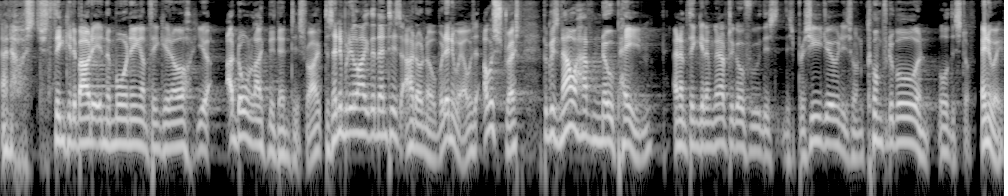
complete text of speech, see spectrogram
And I was thinking about it in the morning. I'm thinking, oh, yeah, I don't like the dentist, right? Does anybody like the dentist? I don't know. But anyway, I was, I was stressed because now I have no pain. And I'm thinking I'm going to have to go through this, this procedure and it's uncomfortable and all this stuff. Anyway,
